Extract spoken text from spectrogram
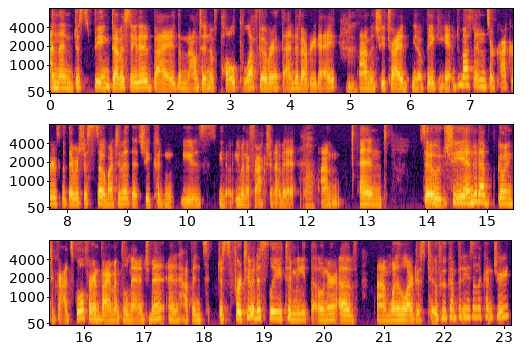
and then just being devastated by the mountain of pulp left over at the end of every day mm. um, and she tried you know baking it into muffins or crackers but there was just so much of it that she couldn't use you know even a fraction of it wow. um, and so she ended up going to grad school for environmental management and happened just fortuitously to meet the owner of um, one of the largest tofu companies in the country,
